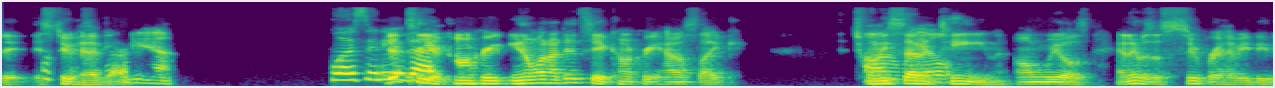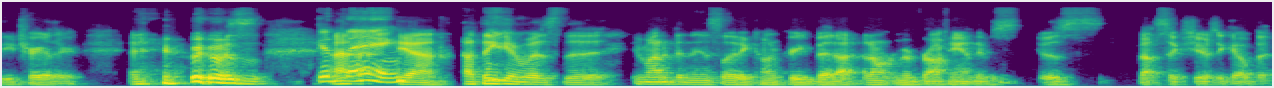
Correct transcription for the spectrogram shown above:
It- it's too heavy. Yeah. Plus any did of see that. a concrete. You know what? I did see a concrete house like On wheels. 2017 on wheels, and it was a super heavy duty trailer. And it was Good I- I- thing. yeah, I think it was the it might have been the insulated concrete, but I, I don't remember offhand. It was it was about six years ago, but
